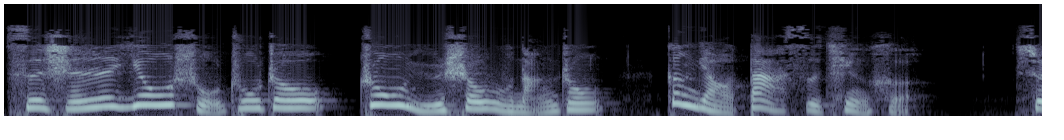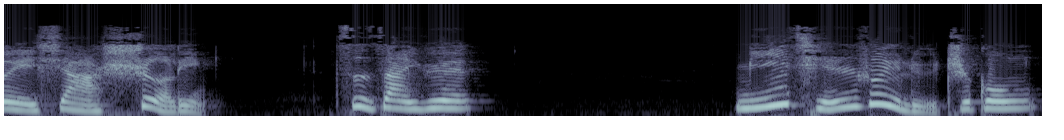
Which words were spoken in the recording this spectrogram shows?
此时幽蜀诸州终于收入囊中，更要大肆庆贺，遂下赦令，自赞曰。迷秦锐旅之功，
